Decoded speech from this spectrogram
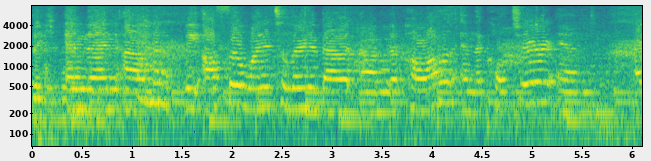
Thank you. And then um, we also wanted to learn about um, Nepal and the culture, and I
